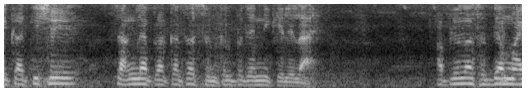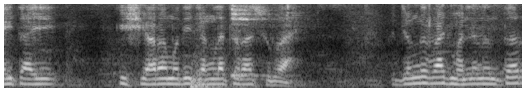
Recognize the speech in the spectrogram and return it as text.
एक अतिशय चांगल्या प्रकारचा संकल्प त्यांनी केलेला आहे. आपल्याला सध्या माहीत आहे की शहरामध्ये जंगलाचं राज सुरू आहे. जंगल राज म्हणल्यानंतर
